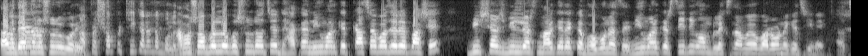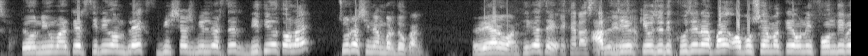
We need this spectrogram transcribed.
আমি দেখানো শুরু করি। আপনার শপের ঠিকানাটা বলে আমার লোকেশনটা হচ্ছে ঢাকা নিউ মার্কেট কাঁচা বাজারের পাশে বিশ্বাস বিল্ডার্স মার্কেট একটা ভবন আছে। নিউ মার্কেট সিটি কমপ্লেক্স নামে আবার অনেকে চিনে। আচ্ছা। তো New Market City Complex Biswas Builders এর দ্বিতীয় তলায় চুরাশি নাম্বার দোকান রেয়ার ওয়ান ঠিক আছে? আর যে কেউ যদি খুঁজে না পায় অবশ্যই আমাকে উনি ফোন দিবে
